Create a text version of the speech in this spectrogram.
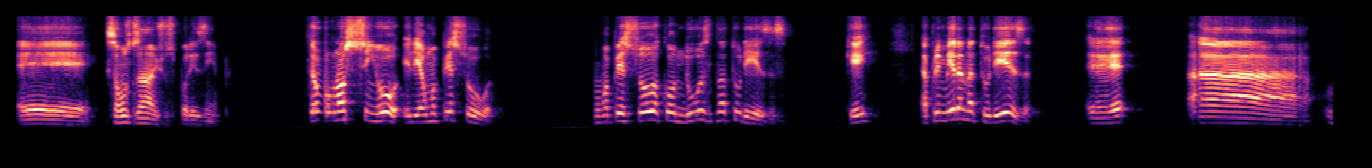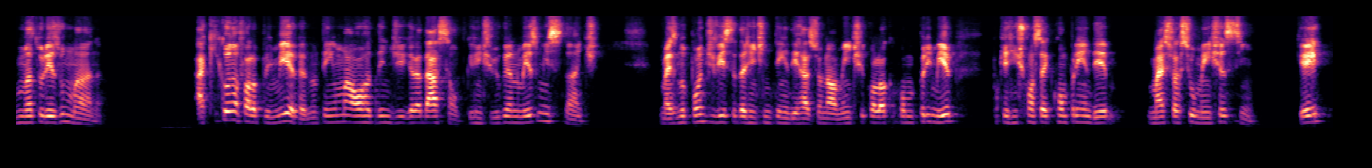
É, são os anjos, por exemplo. Então, o nosso Senhor, ele é uma pessoa. Uma pessoa com duas naturezas, ok? A primeira natureza é a natureza humana. Aqui, quando eu falo primeira, não tem uma ordem de gradação, porque a gente viu que é no mesmo instante. Mas no ponto de vista da gente entender racionalmente, coloca como primeiro, porque a gente consegue compreender mais facilmente assim, ok?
